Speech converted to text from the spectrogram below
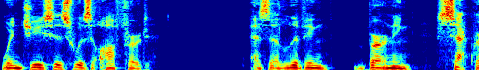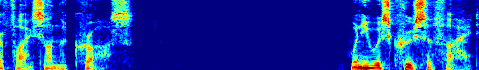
when Jesus was offered as a living, burning sacrifice on the cross, when he was crucified.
